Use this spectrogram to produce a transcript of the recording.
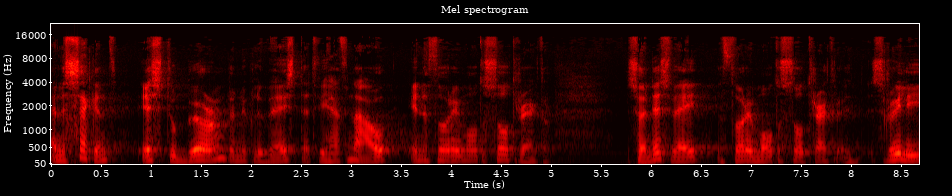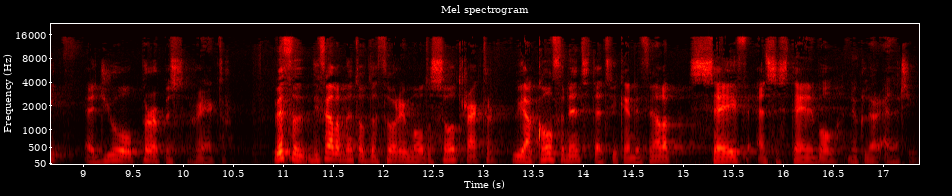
And the second is to burn the nuclear waste that we have now in the thorium molten salt reactor. So in this way, the thorium molten salt reactor is really a dual purpose reactor. With the development of the thorium molten salt reactor, we are confident that we can develop safe and sustainable nuclear energy.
